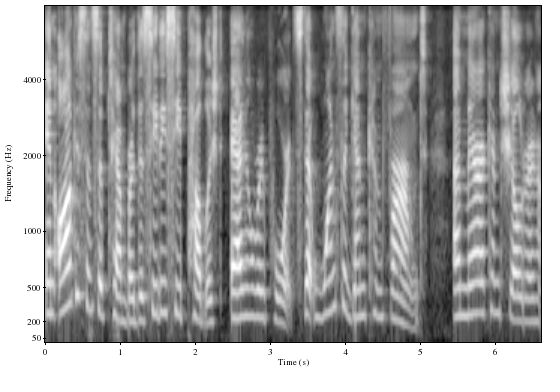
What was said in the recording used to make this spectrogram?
In August and September, the CDC published annual reports that once again confirmed American children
